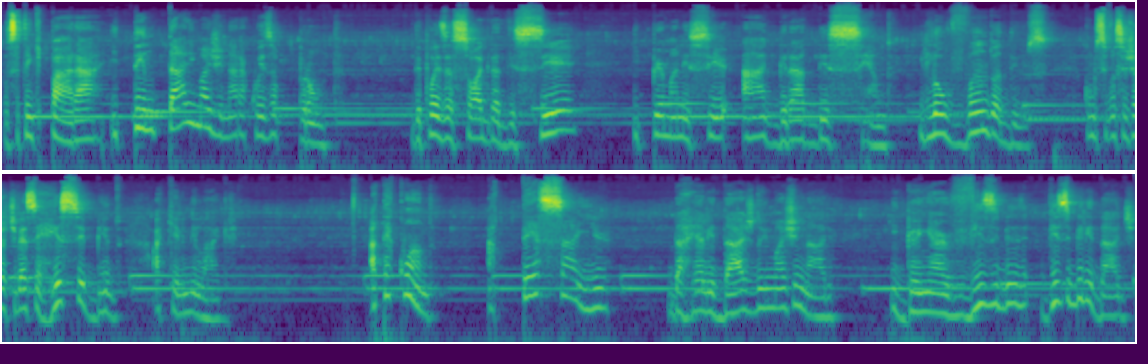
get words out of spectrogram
Você tem que parar e tentar imaginar a coisa pronta. Depois é só agradecer e permanecer agradecendo e louvando a Deus, como se você já tivesse recebido aquele milagre. Até quando? Até sair da realidade do imaginário e ganhar visibilidade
